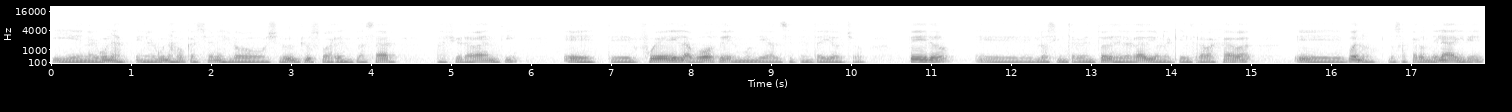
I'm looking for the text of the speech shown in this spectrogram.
y en algunas, en algunas ocasiones lo llegó incluso a reemplazar a Fioravanti, este, fue la voz del Mundial 78. Pero eh, los interventores de la radio en la que él trabajaba, eh, bueno, lo sacaron del aire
